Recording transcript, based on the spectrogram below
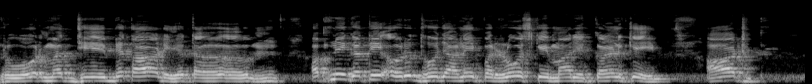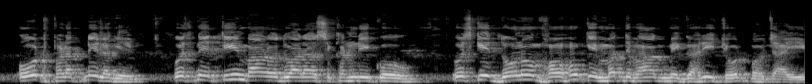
भ्रुवोर्मध्येभ्यताड़यत। अपनी गति अवरुद्ध हो जाने पर रोष के मारे कर्ण के आठ ओठ फड़कने लगे। उसने तीन बाणों द्वारा शिखंडी को उसके दोनों भौहों के मध्य भाग में गहरी चोट पहुंचाई।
